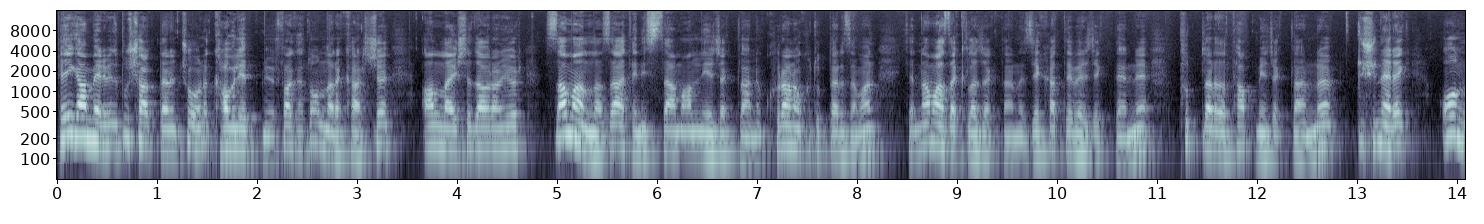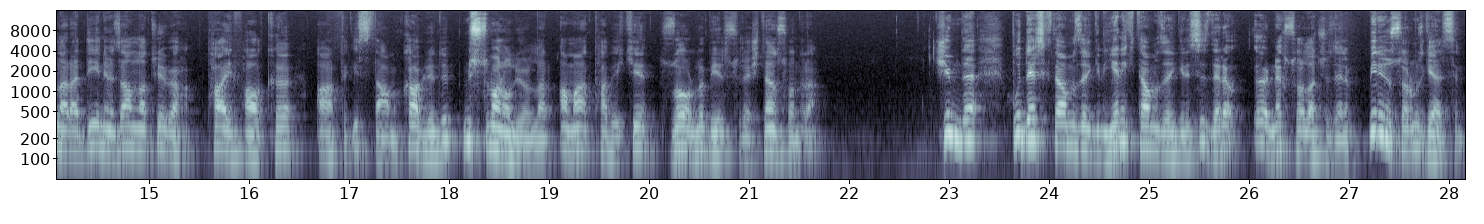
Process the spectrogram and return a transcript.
Peygamberimiz bu şartların çoğunu kabul etmiyor. Fakat onlara karşı anlayışlı davranıyor. Zamanla zaten İslam'ı anlayacaklarını, Kur'an okudukları zaman işte namazda kılacaklarını, zekat de vereceklerini, putlara da tapmayacaklarını düşünerek onlara dinimizi anlatıyor ve Taif halkı artık İslam'ı kabul edip Müslüman oluyorlar. Ama tabii ki zorlu bir süreçten sonra. Şimdi bu ders kitabımızla ilgili, yeni kitabımızla ilgili sizlere örnek sorular çözelim. Birinci sorumuz gelsin.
